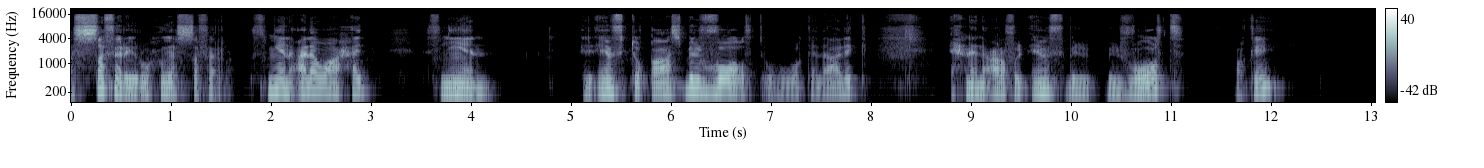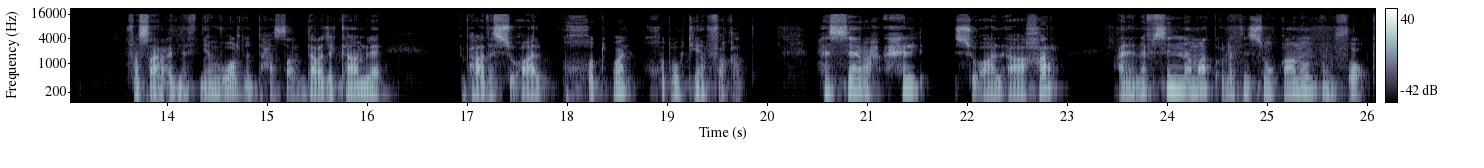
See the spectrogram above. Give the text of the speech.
الصفر يروح ويا الصفر. اثنين على واحد. اثنين. ال emf تقاس بالفولت. وهو كذلك. إحنا نعرف ال emf بالفولت. okay؟ فصار عندنا اثنين فولت وانت حصل الدرجة كاملة. بهذا السؤال بخطوة خطوتين فقط. هسه راح أحل سؤال آخر على نفس النمط ولا تنسون قانون انفوك.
